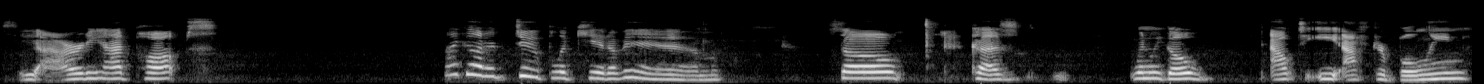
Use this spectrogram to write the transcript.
See, I already had Pops. I got a duplicate of him. So, because when we go out to eat after bowling,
